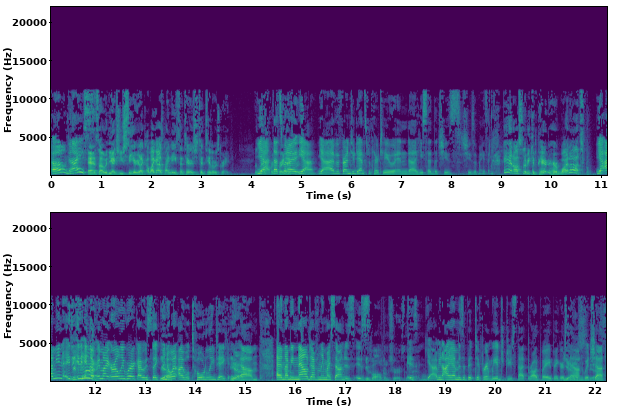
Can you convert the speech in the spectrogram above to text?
Oh, nice. And so when you actually see her, you're like, "Oh my god, it's my niece." And Taylor, she said Taylor was great. Yeah, that's what nice I. person. Yeah, yeah. I have a friend who danced with her too, and uh, he said that she's she's amazing. And also to be compared to her, why not? Yeah, I mean, it, in, the, in my early work, I was like, you Yeah. know what, I will totally take it. Yeah. Um, and I mean, now definitely my sound is is Evolved, I'm sure. is yeah. I mean, I am is a bit different. We introduced that Broadway bigger Yes, sound, which yes. uh,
